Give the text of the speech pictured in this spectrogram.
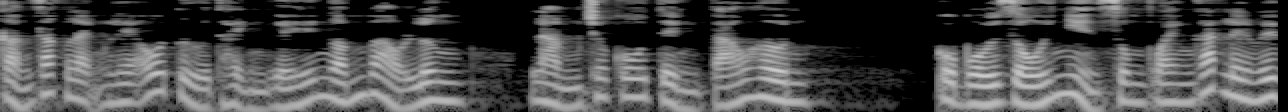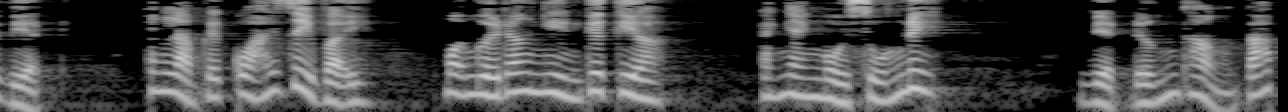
Cảm giác lạnh lẽo từ thành ghế ngấm vào lưng, làm cho cô tỉnh táo hơn. Cô bối rối nhìn xung quanh gắt lên với Việt. Anh làm cái quái gì vậy? Mọi người đang nhìn kia kìa. Anh nhanh ngồi xuống đi. Việt đứng thẳng tắp,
